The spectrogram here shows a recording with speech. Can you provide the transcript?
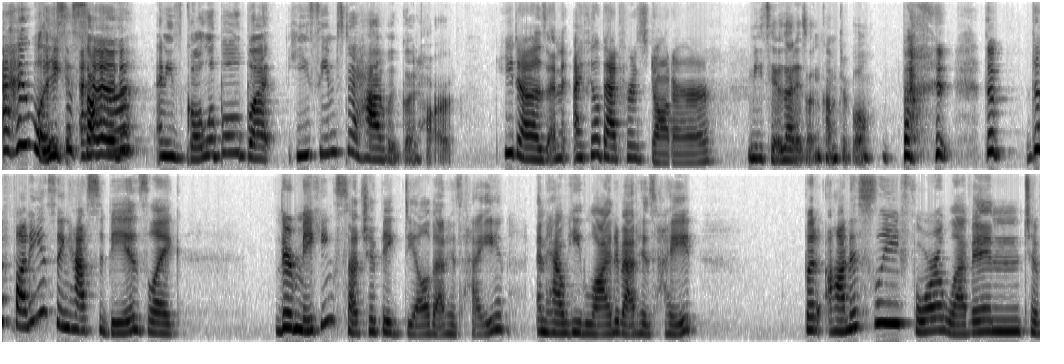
I like he's a sucker Ed. and he's gullible, but he seems to have a good heart. He does, and I feel bad for his daughter. Me too. That is uncomfortable. But the the funniest thing has to be is like they're making such a big deal about his height and how he lied about his height. But honestly, 4'11 to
